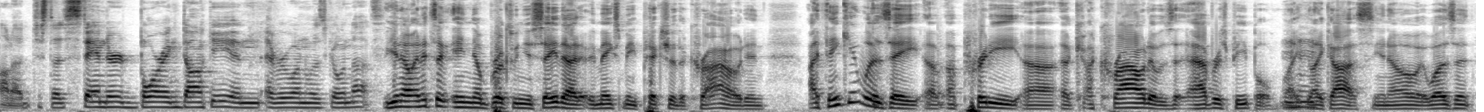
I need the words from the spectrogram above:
on a just a standard boring donkey, and everyone was going nuts. You know, and it's a you know Brooks. When you say that, it makes me picture the crowd, and I think it was a a, a pretty uh, a, a, crowd. It was average people like mm-hmm. like us. You know, it wasn't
